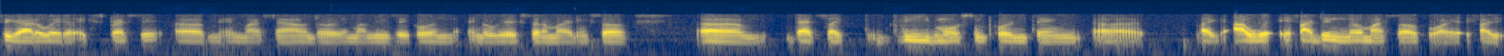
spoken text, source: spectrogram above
figure out a way to express it um, in my sound or in my music or in, in the lyrics that I'm writing. So, um, that's like the most important thing. Uh, like I if I didn't know myself or if I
